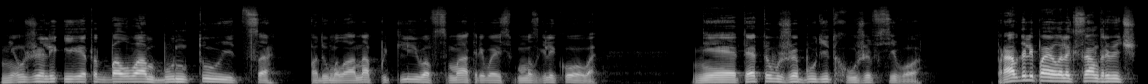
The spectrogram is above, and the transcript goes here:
Неужели и этот болван бунтуется?» подумала она, пытливо всматриваясь в Мозглякова. «Нет, это уже будет хуже всего. Правда ли, Павел Александрович,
